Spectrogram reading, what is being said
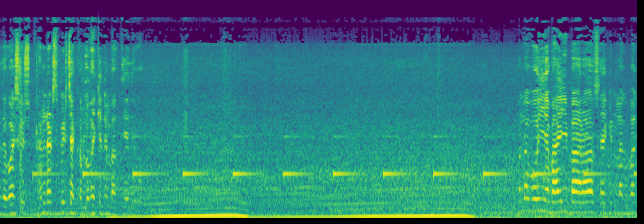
देखो, इसकी हंड्रेड स्पीड चेक कर लो भाई, कितनी भागती है, देखो। मतलब वही है भाई, बारह सेकंड लगभग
